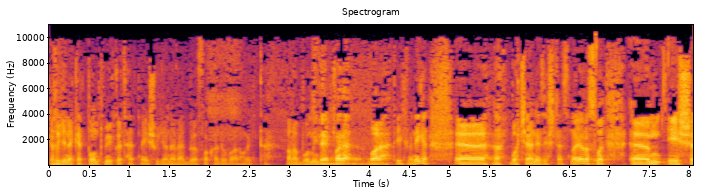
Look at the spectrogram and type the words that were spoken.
Ez ugye neked pont működhetne is ugye a nevedből fakadóan, hogy te alapból mindenki barát, barát így van, igen. Uh, bocs, elnézést, ez nagyon rossz volt. És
